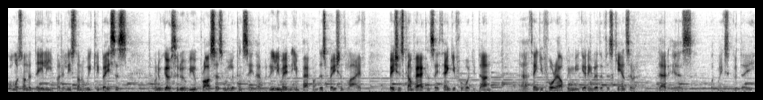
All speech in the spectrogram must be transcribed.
almost on a daily, but at least on a weekly basis. When we go through the review process and we look and say that we really made an impact on this patient's life, patients come back and say, thank you for what you've done. Uh, thank you for helping me getting rid of this cancer. That is what makes a good day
